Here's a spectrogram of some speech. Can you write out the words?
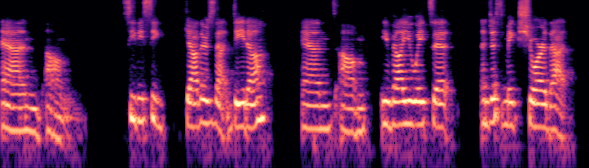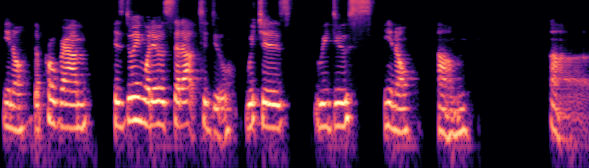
And um, cdc gathers that data and um, evaluates it and just make sure that you know the program is doing what it was set out to do which is reduce you know um, uh,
